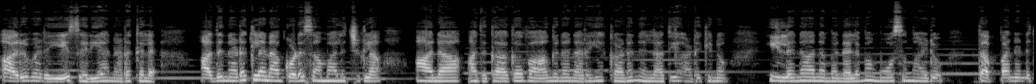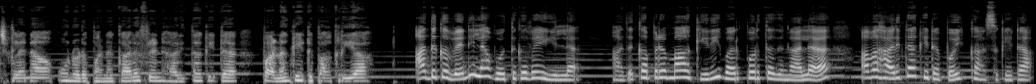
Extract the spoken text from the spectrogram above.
அறுவடையே சரியா நடக்கல. அது நடக்கலனா கூட சமாளிச்சுக்கலாம். ஆனா அதுக்காக வாங்கின நிறைய கடன் எல்லாத்தையும் அடைக்கணும். இல்லனா நம்ம நிலைமை மோசமாயிடும். தப்பா நினைச்சுக்கலனா உன்னோட பணக்கார ஃப்ரெண்ட் ஹரிதா கிட்ட பணம் கேட்டு பாக்குறியா? அதுக்கு வெண்ணிலா ஒத்துக்கவே இல்லை. அதுக்கப்புறமா கிரி வற்புறுத்ததுனால அவ ஹரிதா கிட்ட போய் காசு கேட்டா.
